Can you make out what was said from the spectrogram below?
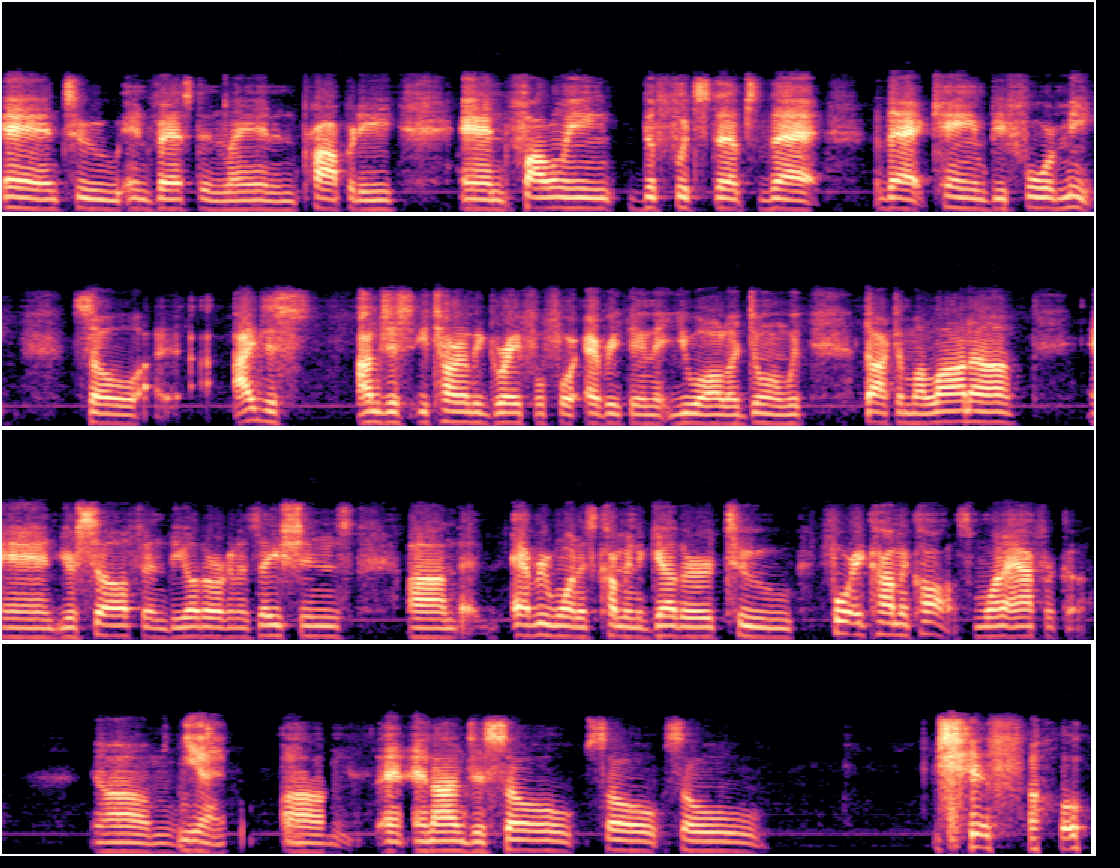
and to invest in land and property and following the footsteps that that came before me. So I, just I'm just eternally grateful for everything that you all are doing with Dr. Malana and yourself and the other organizations. Um, everyone is coming together to for a common cause, one Africa. Um, yeah. Um, and, and I'm just so so so just so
